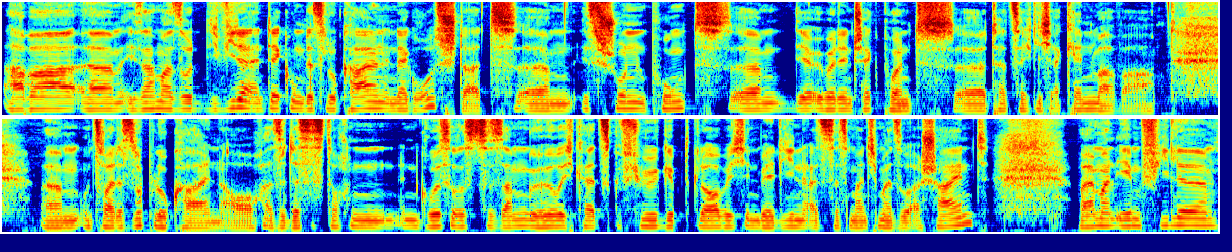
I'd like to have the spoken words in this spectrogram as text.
Aber ähm, ich sag mal so, die Wiederentdeckung des Lokalen in der Großstadt ähm, ist schon ein Punkt, ähm, der über den Checkpoint äh, tatsächlich erkennbar war und zwar des Sublokalen auch. Also das ist doch ein, ein größeres Zusammengehörigkeitsgefühl gibt, glaube ich, in Berlin, als das manchmal so erscheint, weil man eben viele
